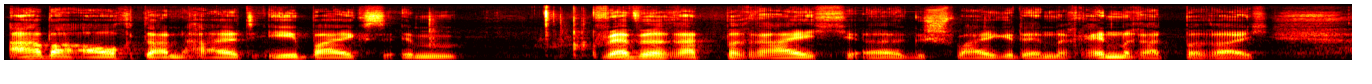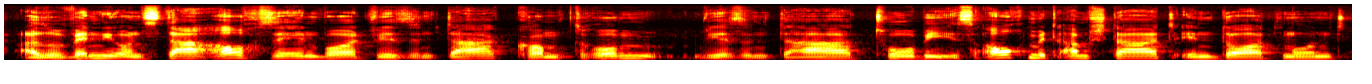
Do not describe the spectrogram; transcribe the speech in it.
aber auch dann halt E-Bikes im Gravelradbereich, äh, geschweige denn Rennradbereich. Also wenn ihr uns da auch sehen wollt, wir sind da, kommt rum, wir sind da. Tobi ist auch mit am Start in Dortmund.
